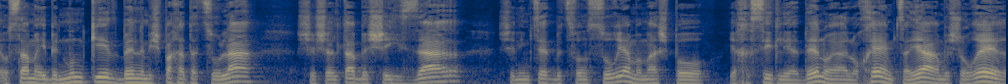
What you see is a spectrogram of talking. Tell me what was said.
אוסמה אבן מונקיד, בן למשפחת אצולה, ששלטה בשייזר, שנמצאת בצפון סוריה, ממש פה יחסית לידינו, היה לוחם, צייר, משורר,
